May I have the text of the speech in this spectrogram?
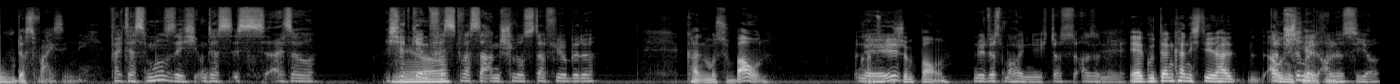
Uh, das weiß ich nicht. Weil das muss ich und das ist, also, ich hätte Ja. gern Festwasseranschluss dafür, bitte. Kann, musst du bauen. Kannst du Nee, bestimmt bauen. nee, das mache ich nicht. Das, also nee. Ja gut, dann kann ich dir halt auch Dann nicht schimmelt helfen. alles hier.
